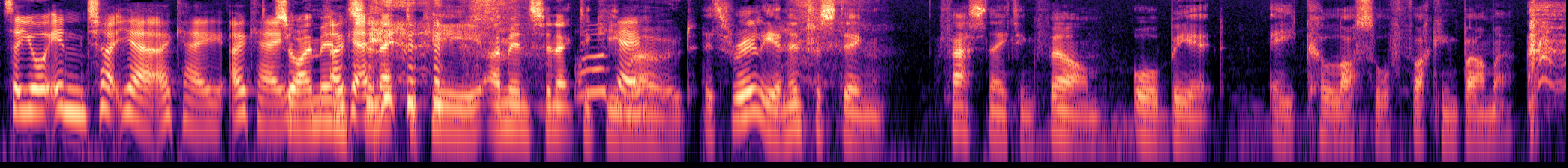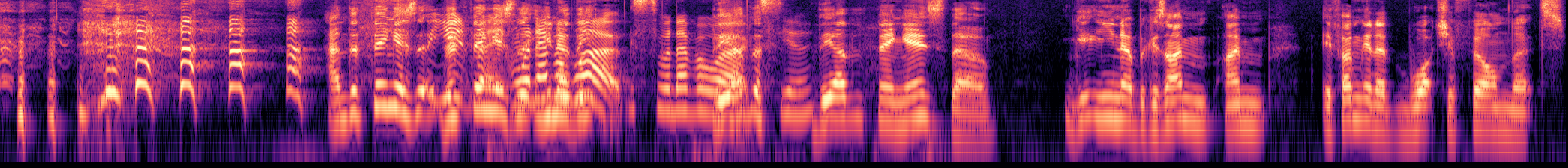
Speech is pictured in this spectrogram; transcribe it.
So you're in. Ch- yeah. Okay. Okay. So I'm in okay. synecdoche. I'm in synecdoche Okay. mode. It's really an interesting, fascinating film, albeit a colossal fucking bummer. and the thing is that But the thing is that you know the, works. Whatever the other yeah. the other thing is though, you, you know, because I'm I'm if I'm going to watch a film that's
